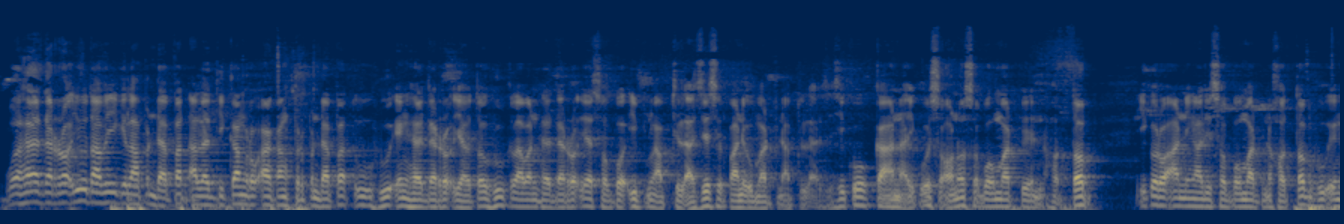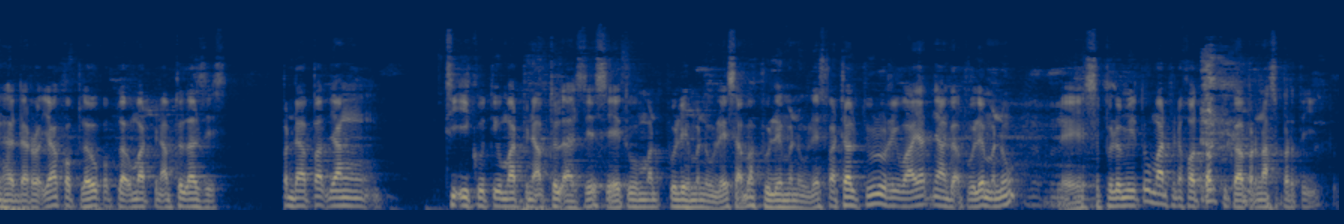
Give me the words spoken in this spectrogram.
Wa hadzal ra'yu tawi ikilah pendapat alladzi kang ro'a kang berpendapat uhu ing hadzal ra'ya atau hu kelawan hadzal ra'ya sapa Ibnu Abdul Aziz rupane Umar bin Abdul Aziz. Iku kana iku sono sapa Umar bin Khattab. Iku ro'an ningali sapa Umar bin Khattab hu ing hadar ya qablau qabla Umar bin Abdul Aziz. Pendapat yang diikuti Umar bin Abdul Aziz yaitu boleh menulis apa boleh menulis. Padahal dulu riwayatnya enggak boleh menulis sebelum itu Umar bin Khattab juga pernah seperti itu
